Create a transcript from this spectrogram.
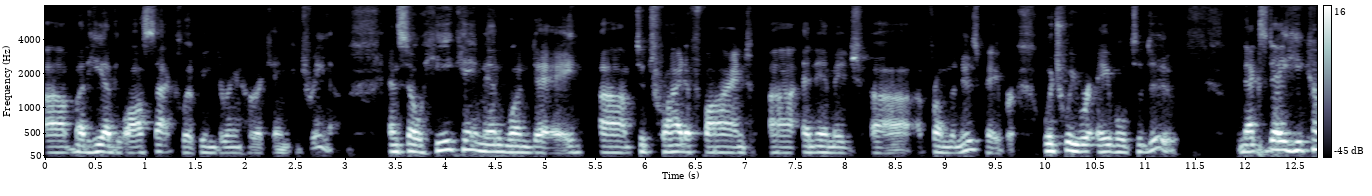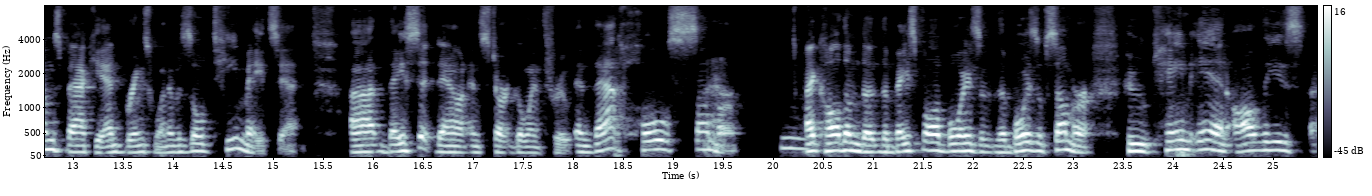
uh, but he had lost that clipping during Hurricane Katrina. And so he came in one day um, to try to find uh, an image uh, from the newspaper, which we were able to do. Next day, he comes back in, brings one of his old teammates in. Uh, they sit down and start going through. And that whole summer, Mm. I call them the, the baseball boys of the boys of summer who came in. All these uh,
